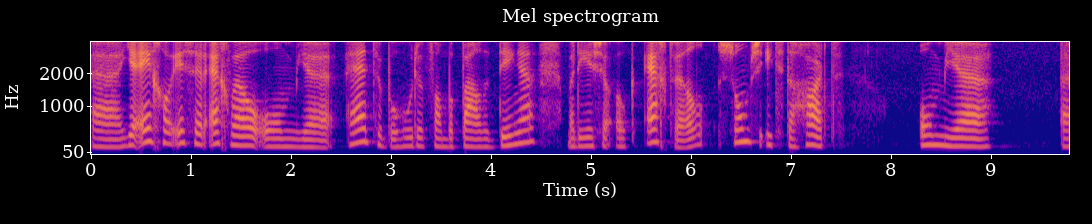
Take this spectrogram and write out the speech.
uh, je ego is er echt wel om je hè, te behoeden van bepaalde dingen, maar die is er ook echt wel soms iets te hard om je uh,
